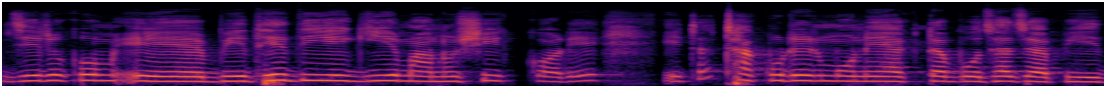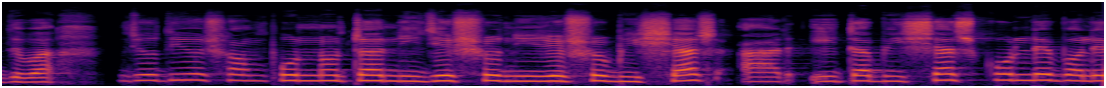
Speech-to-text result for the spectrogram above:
যেরকম বেঁধে দিয়ে গিয়ে মানসিক করে এটা ঠাকুরের মনে একটা বোঝা চাপিয়ে দেওয়া। যদিও সম্পূর্ণটা নিজস্ব নিজস্ব বিশ্বাস আর এটা বিশ্বাস করলে বলে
